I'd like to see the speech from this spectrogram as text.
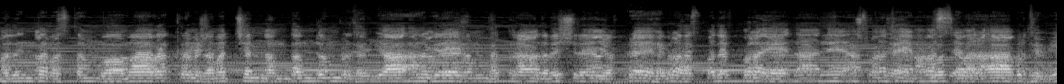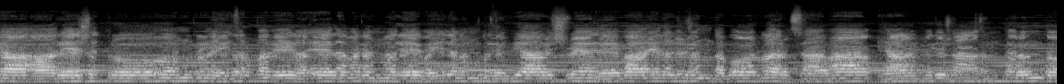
मलिन्दमस्तम् वोमावक्रमिषमच्छिन्नम् तन्तुम् पृथिव्या अनुग्रेषम् भद्रादविश्रेयः प्रेहि पुर एतादे अश्वथेमवस्य वरः पृथिव्या आरे शत्रून् कृणे सर्ववीर एदमगन्मदे वैजनम् पृथिव्या विश्वे देवाय सन्तरन्तो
